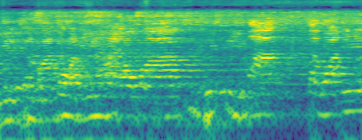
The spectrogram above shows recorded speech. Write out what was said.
เป็นจังหวะจังหวะนี้ให้เอามา ขึ้นพลิกหนีมาจังหวะนี้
